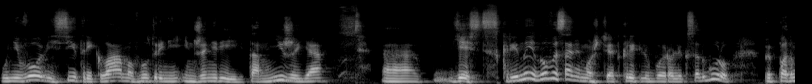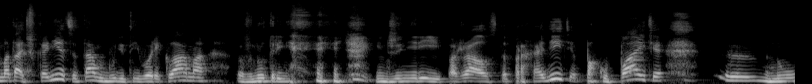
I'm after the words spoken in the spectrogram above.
у него висит реклама внутренней инженерии. Там ниже я э, есть скрины, но вы сами можете открыть любой ролик Садгуру, подмотать в конец, и там будет его реклама внутренней инженерии. Пожалуйста, проходите, покупайте. Э, ну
